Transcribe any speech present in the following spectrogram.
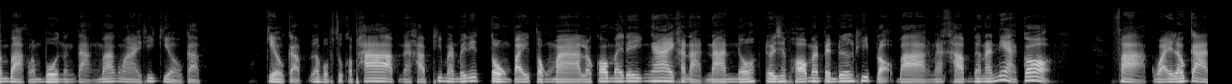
ลำบากลำบนต่างๆ มากมายที่เกี่ยวกับ เกี่ยวกับระบบสุขภาพนะครับที่มันไม่ได้ตรงไปตรงมา แล้วก็ไม่ได้ง่ายขนาดนั้นเนาะโดยเฉพาะมันเป็นเรื่องที่เปราะบางนะครับ ดังนั้นเนี่ยก็ฝากไว้แล้วกัน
